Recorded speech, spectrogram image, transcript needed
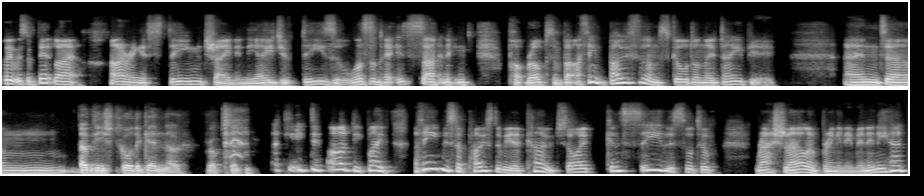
Well, it was a bit like hiring a steam train in the age of diesel, wasn't it? It's signing Pop Robson. But I think both of them scored on their debut. And um nobody scored again though. Robson. he hardly played. I think he was supposed to be a coach, so I can see the sort of rationale of bringing him in. And he had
